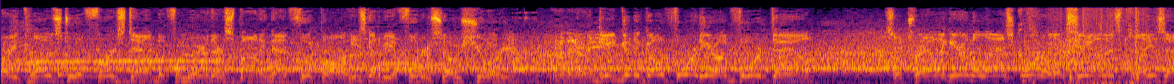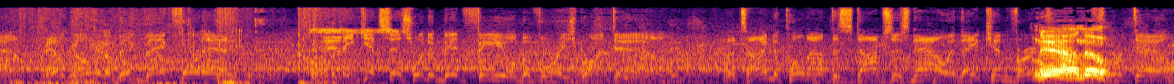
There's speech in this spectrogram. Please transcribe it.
very close to a first down, but from where they're spotting that football, he's going to be a foot or so short. And they're indeed going to go for it here on fourth down. So trailing here in the last quarter. Let's see how this plays out. They'll go with a big back for it. And he gets this one to midfield before he's brought down. The time to pull out the stops is now, and they convert. Yeah, I know. Fourth down.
